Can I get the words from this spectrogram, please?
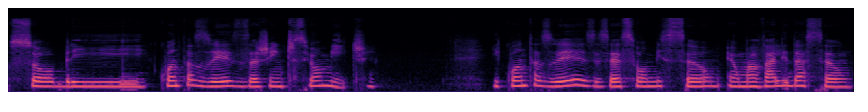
sobre quantas vezes a gente se omite e quantas vezes essa omissão é uma validação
